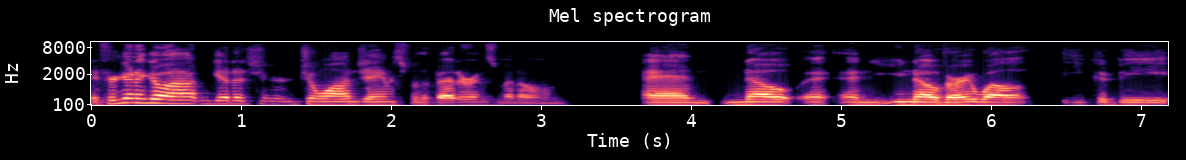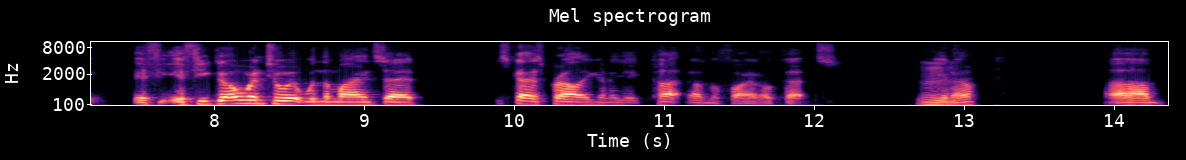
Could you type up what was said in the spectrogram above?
if you're going to go out and get a Ja'Wuan James for the veterans minimum, and know and you know very well he could be if if you go into it with the mindset, this guy's probably going to get cut on the final cuts. Mm. You know, um,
